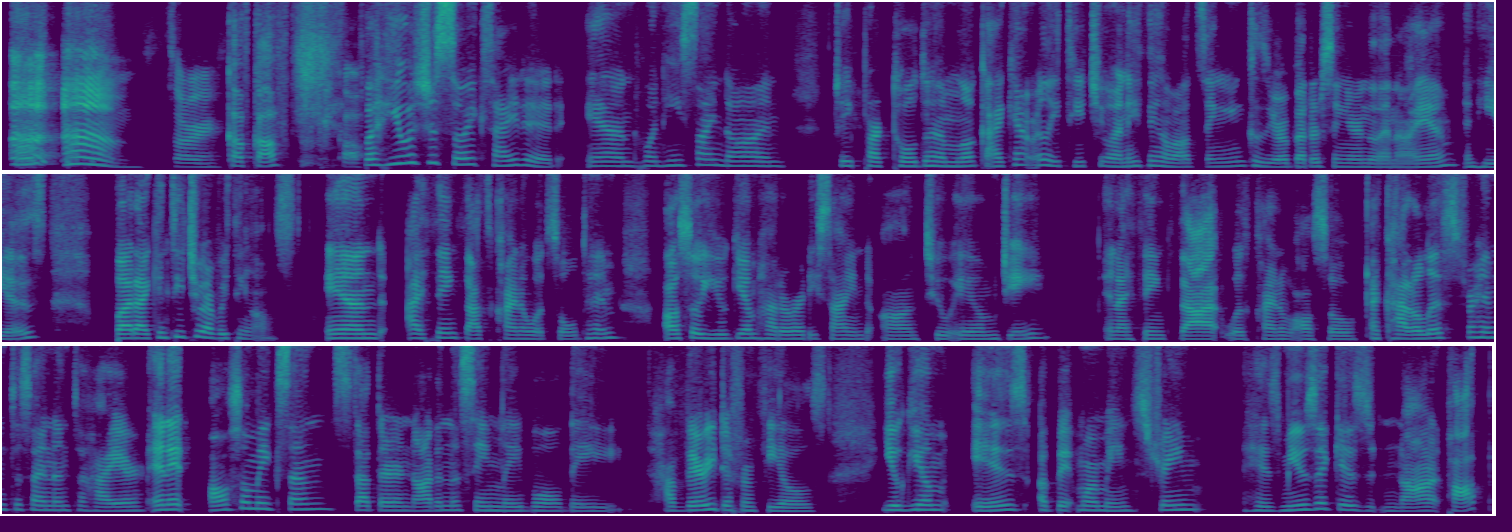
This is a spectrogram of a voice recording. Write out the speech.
Sorry. Cough, cough, cough. But he was just so excited. And when he signed on, Jay Park told him, Look, I can't really teach you anything about singing because you're a better singer than I am. And he is, but I can teach you everything else. And I think that's kind of what sold him. Also, Yugyeom had already signed on to AOMG. And I think that was kind of also a catalyst for him to sign into higher. And it also makes sense that they're not in the same label. They have very different feels. Yugyeom is a bit more mainstream. His music is not pop,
